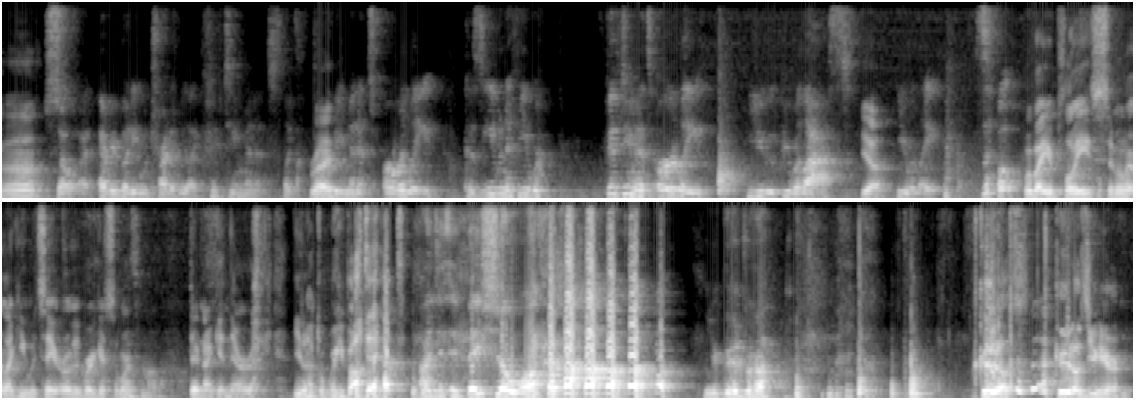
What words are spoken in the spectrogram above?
uh, So uh, everybody would try to be like 15 minutes, like Right. 30 minutes early, because even if you were 15 minutes early, you if you were last, yeah. you were late. So What about your employees? Similar, like you would say early bird gets the This worm. Motherfucker. They're not getting there. You don't have to worry about that. I just if they show up, you're good, bro. Kudos, kudos, you're here.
